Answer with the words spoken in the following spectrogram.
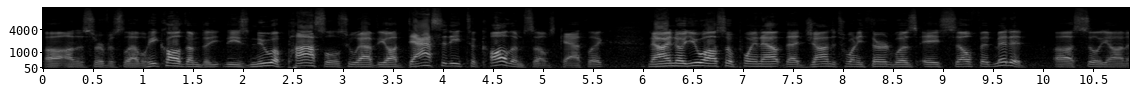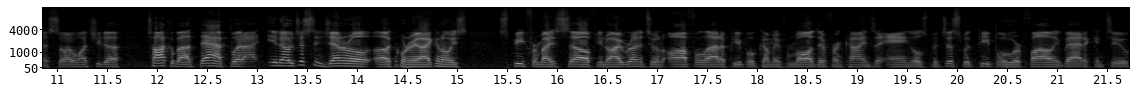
uh, on the surface level. He called them the, these new apostles who have the audacity to call themselves Catholic. Now, I know you also point out that John the 23rd was a self admitted uh. So I want you to talk about that. But I, you know, just in general, uh, Cornelia, I can always speak for myself. You know, I run into an awful lot of people coming from all different kinds of angles, but just with people who are following Vatican II,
